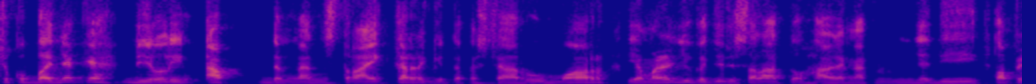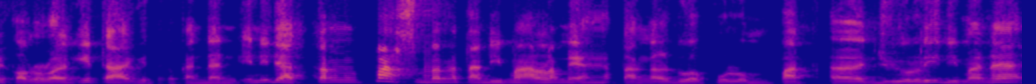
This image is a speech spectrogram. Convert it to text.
cukup banyak ya di link up dengan striker gitu ke secara rumor yang mana juga jadi salah satu hal yang akan menjadi topik obrolan kita gitu kan. Dan ini datang pas banget tadi malam ya tanggal 24 uh, eh, Juli di mana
